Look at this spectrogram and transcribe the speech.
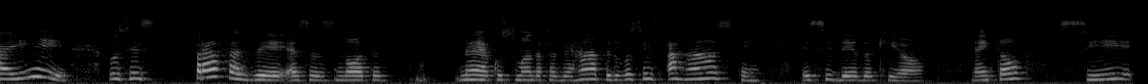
Aí, vocês, para fazer essas notas, né, acostumando a fazer rápido, vocês arrastem esse dedo aqui, ó. Né? Então, si,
